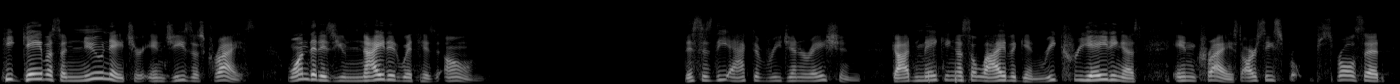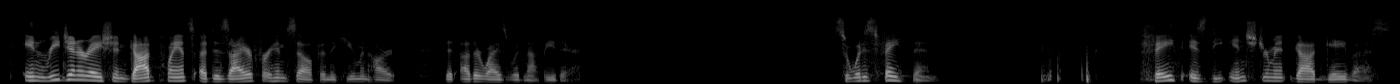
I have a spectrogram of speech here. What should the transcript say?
He gave us a new nature in Jesus Christ, one that is united with His own. This is the act of regeneration. God making us alive again, recreating us in Christ. R.C. Sproul said, In regeneration, God plants a desire for Himself in the human heart that otherwise would not be there. So, what is faith then? Faith is the instrument God gave us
